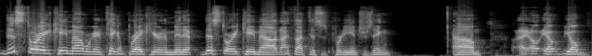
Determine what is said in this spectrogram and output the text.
this story came out. We're going to take a break here in a minute. This story came out, and I thought this was pretty interesting. Um, I, you know,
